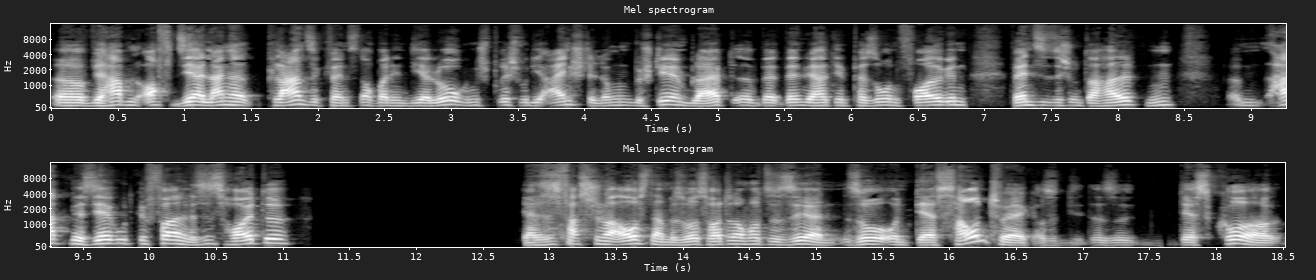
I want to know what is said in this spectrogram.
wir haben oft sehr lange Plansequenzen auch bei den Dialogen, sprich, wo die Einstellung bestehen bleibt, wenn wir halt den Personen folgen, wenn sie sich unterhalten. Ähm, hat mir sehr gut gefallen. Das ist heute, ja, das ist fast schon eine Ausnahme, sowas heute nochmal zu sehen. So, und der Soundtrack, also, also der Score,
